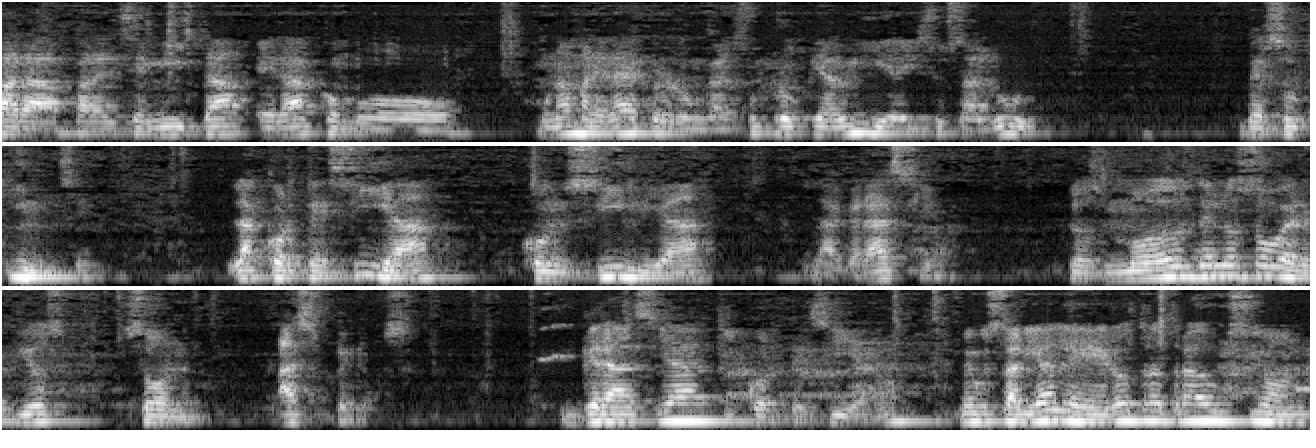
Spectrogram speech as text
para, para el semita era como una manera de prolongar su propia vida y su salud. Verso 15. La cortesía concilia la gracia. Los modos de los soberbios son ásperos. Gracia y cortesía. ¿no? Me gustaría leer otra traducción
